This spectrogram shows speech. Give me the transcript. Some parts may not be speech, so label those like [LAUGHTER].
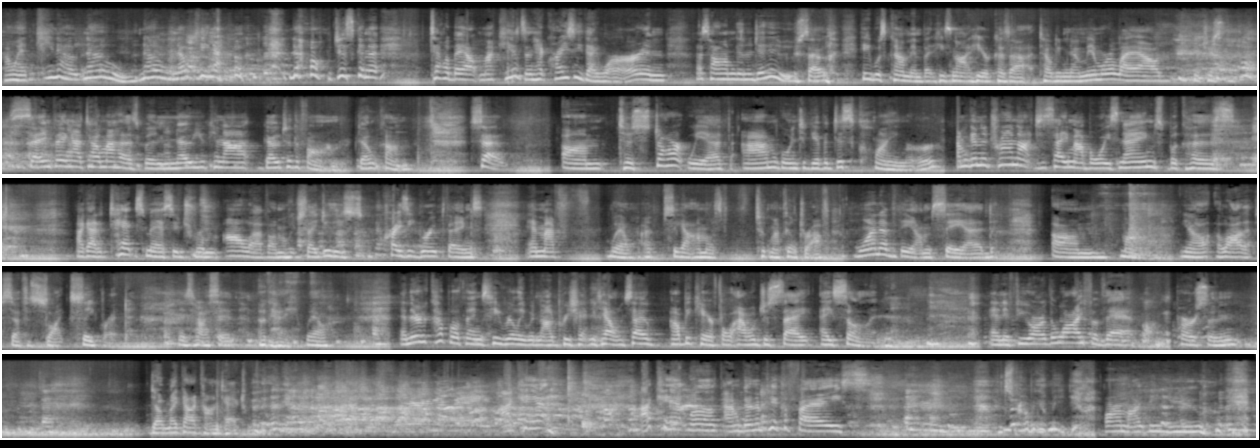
I went, keynote? No, no, no keynote. [LAUGHS] no, just going to tell about my kids and how crazy they were, and that's all I'm going to do. So [LAUGHS] he was coming, but he's not here because I told him no men were allowed, which is same thing I told my husband no, you cannot go to the farm. Don't come. So um, to start with, I'm going to give a disclaimer. I'm going to try not to say my boys' names because I got a text message from all of them, which they do these crazy group things. And my, well, I, see, I almost took my filter off. One of them said, um, Mom, you know, a lot of that stuff is like secret. And so I said, okay, well, and there are a couple of things he really would not appreciate me telling. So I'll be careful. I will just say, a son. And if you are the wife of that person, don't make eye contact with it. I can't. I can't look. I'm going to pick a face. It's probably be, or it might be you.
